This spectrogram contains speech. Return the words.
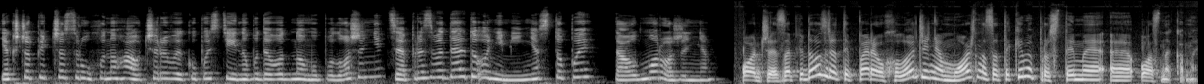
Якщо під час руху нога в черевику постійно буде в одному положенні, це призведе до оніміння стопи та обмороження. Отже, запідозрити переохолодження можна за такими простими е, ознаками:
